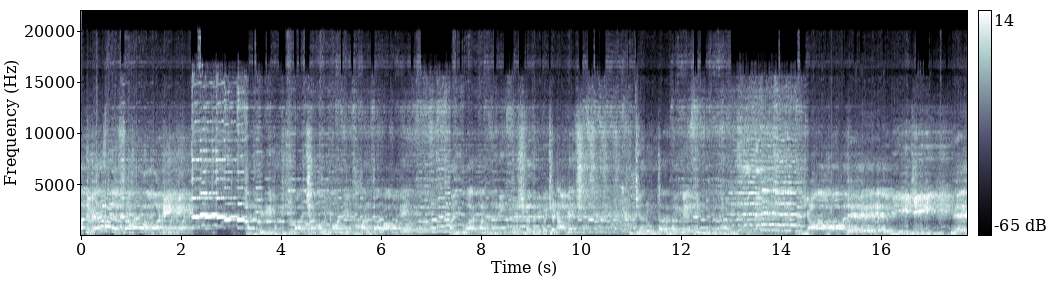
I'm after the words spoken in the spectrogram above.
આજે વેરવાને સહારવા માટે. આજે દેવી ભક્તિ બાદશાહના અભિમાનને ઠાર ઉતારવા માટે આજે દ્વારકાનો ધણી કૃષ્ણ તને વચન આપે છે. જરૂર તારા રંગે વધાવીશ યા જે બીજી રે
